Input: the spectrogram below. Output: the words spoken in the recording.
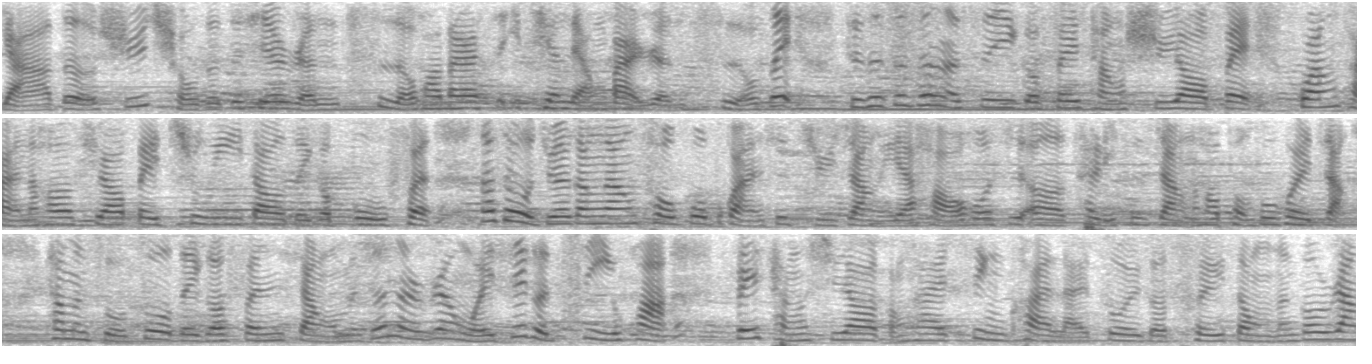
牙的需求的这些人次的话，大概是一千两百人次哦。所以其实这真的是一个非常需要被关怀，然后需要被注意到的一个部分。那所以我觉得刚刚透过不管是局长。长也好，或是呃蔡理事长，然后彭副会长他们所做的一个分享，我们真的认为这个计划非常需要赶快尽快来做一个推动，能够让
